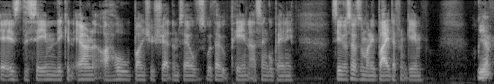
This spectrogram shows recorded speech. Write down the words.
It is the same. They can earn a whole bunch of shit themselves without paying a single penny. Save yourself some money. Buy a different game. Yep.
